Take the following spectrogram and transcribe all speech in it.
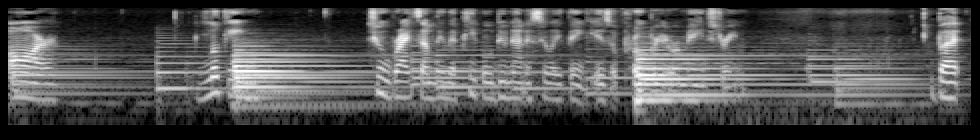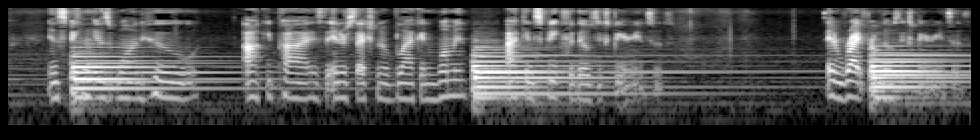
are looking to write something that people do not necessarily think is appropriate or mainstream. But in speaking as one who occupies the intersection of black and woman, I can speak for those experiences and write from those experiences.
